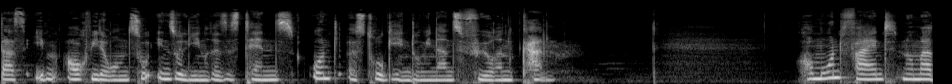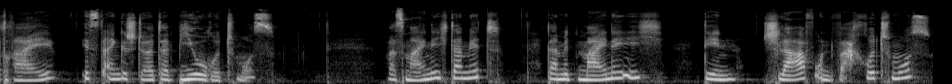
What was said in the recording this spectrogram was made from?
das eben auch wiederum zu Insulinresistenz und Östrogendominanz führen kann. Hormonfeind Nummer drei ist ein gestörter Biorhythmus. Was meine ich damit? Damit meine ich den Schlaf- und Wachrhythmus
